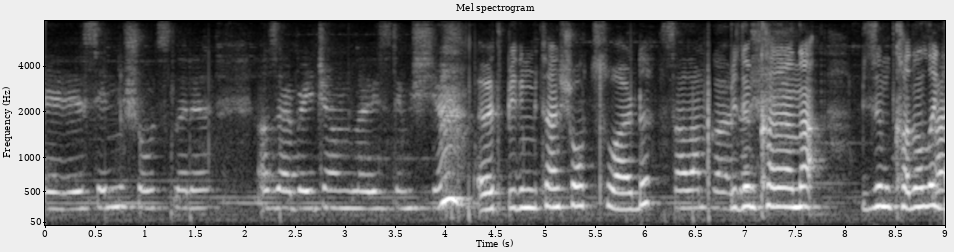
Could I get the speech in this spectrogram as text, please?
e, senin shortsları Azerbaycanlılar izlemiş ya. Evet benim bir tane shorts vardı. Sağlam kardeş. Bizim kanala bizim kanala gidip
